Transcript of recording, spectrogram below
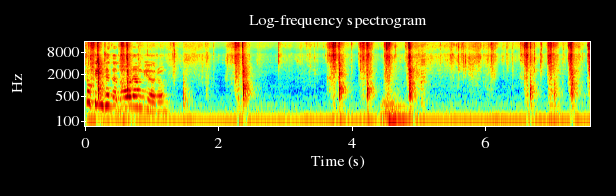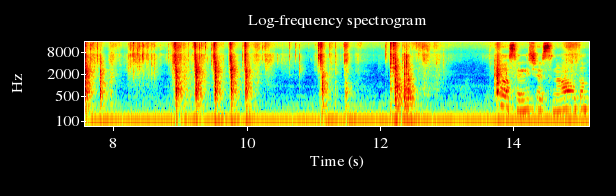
Çok ince de doğramıyorum. Kasenin içerisine aldım.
